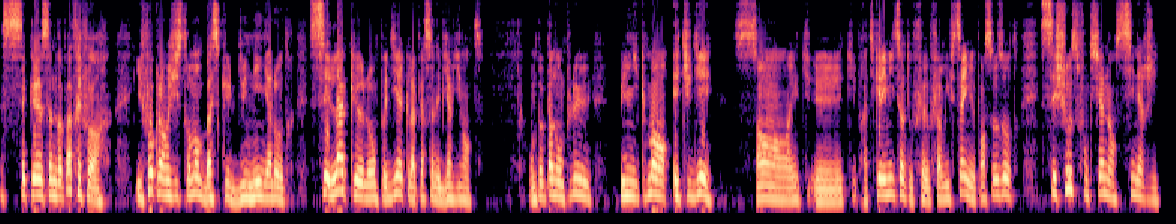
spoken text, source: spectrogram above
c'est que ça ne va pas très fort. Il faut que l'enregistrement bascule d'une ligne à l'autre. C'est là que l'on peut dire que la personne est bien vivante. On ne peut pas non plus uniquement étudier sans pratiquer les mitzvot ou faire, faire mifsaïm et penser aux autres. Ces choses fonctionnent en synergie.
